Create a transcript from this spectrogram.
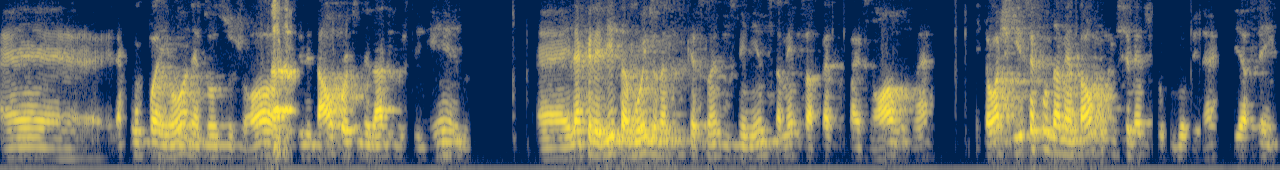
É, ele acompanhou, né, todos os jogos, ele dá oportunidade para os meninos. É, ele acredita muito nessas questões dos meninos também, dos atletas mais novos, né? Então acho que isso é fundamental para o crescimento do clube, né? E assim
